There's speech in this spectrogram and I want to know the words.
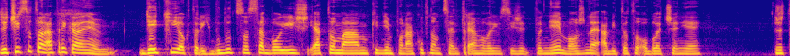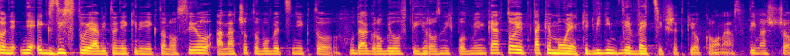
že či sú to napríklad, neviem, deti, o ktorých budúcnosť sa bojíš. Ja to mám, keď idem po nákupnom centre a hovorím si, že to nie je možné, aby toto oblečenie že to ne- neexistuje, aby to niekedy niekto nosil a na čo to vôbec niekto chudák robil v tých hrozných podmienkách. To je také moje, keď vidím tie veci všetky okolo nás. Ty máš čo?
